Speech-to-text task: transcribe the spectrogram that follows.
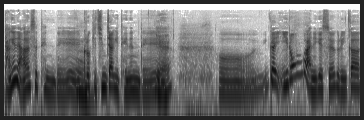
당연히 알았을 텐데 음. 그렇게 짐작이 되는데 예. 어, 그러니까 이런 거 아니겠어요? 그러니까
